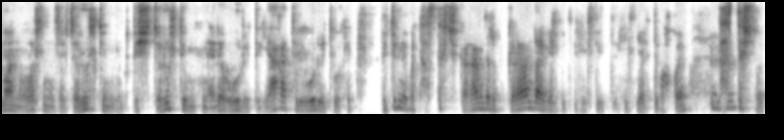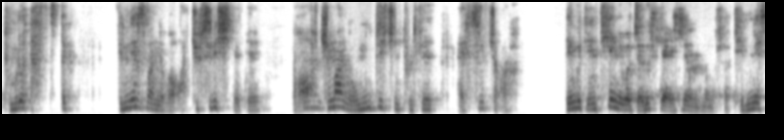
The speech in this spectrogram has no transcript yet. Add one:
маань уул нь яг зориултын өмд биш. Зориултын өмд нь арай өөр үүдэг. Ягаад тэр өөр үүдэг вэ гэхээр бид нар нөгөө тасдагч грандер гранда гэж бид хэлдэг хэл ярьдаг байхгүй юу? Тасдагч нөгөө төмрөө тасцдаг Тэрнээс маань нөгөө оч өсрөн штэ тий. Нөгөө оч маань өмнөдийг чинь түлхээд арьсруулж байгаа. Тэнгүүд энтхийн нөгөө зориултын ажлын өмнө болохоор тэрнээс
